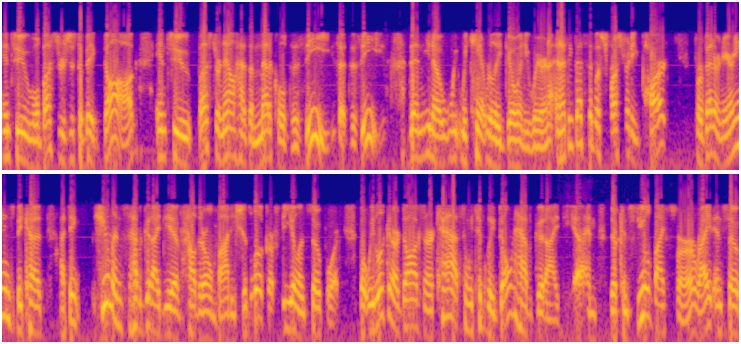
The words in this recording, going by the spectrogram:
into, well, Buster's just a big dog, into Buster now has a medical disease, a disease, then, you know, we, we can't really go anywhere. And I, and I think that's the most frustrating part for veterinarians because I think humans have a good idea of how their own body should look or feel and so forth. But we look at our dogs and our cats and we typically don't have a good idea and they're concealed by fur, right? And so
